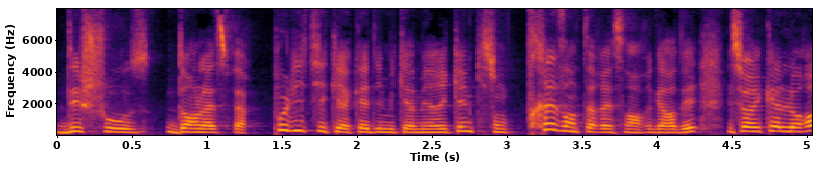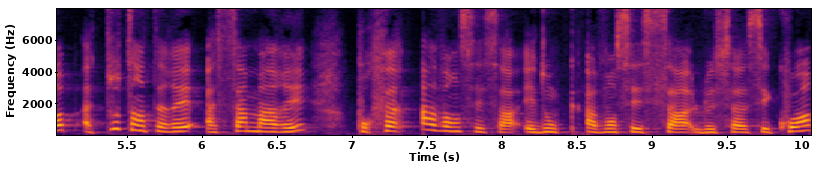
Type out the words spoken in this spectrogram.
des choses dans la sphère politique et académique américaine qui sont très intéressantes à regarder, et sur lesquelles l'Europe a tout intérêt à s'amarrer pour faire avancer ça. Et donc avancer ça, le ça, c'est quoi?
